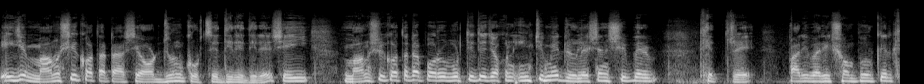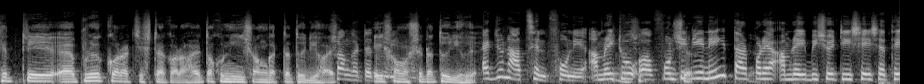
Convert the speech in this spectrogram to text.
এই যে মানসিকতাটা সে অর্জন করছে ধীরে ধীরে সেই মানসিকতাটা পরবর্তীতে যখন ইন্টিমেট রিলেশনশিপের ক্ষেত্রে পারিবারিক সম্পর্কের ক্ষেত্রে আহ, প্রয়োগ করার চেষ্টা করা হয়। তখনই এই সংঘাতটা তৈরি হয়। এই সমস্যাটা তৈরি হয় একজন আছেন ফোনে। আমরা একটু আচ্ছা, ফোনটি নিয়ে নেই। তারপরে আমরা এই বিষয়টি সেই সাথে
